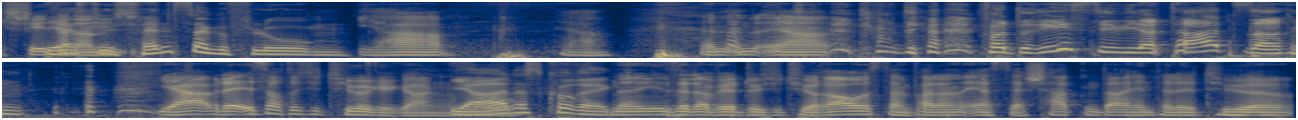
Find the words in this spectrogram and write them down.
steht Der er ist dann. durchs Fenster geflogen. Ja, ja. Ja, Du verdrehst dir wieder Tatsachen. ja, aber der ist auch durch die Tür gegangen. Ja, so. das ist korrekt. Dann ist er da wieder durch die Tür raus, dann war dann erst der Schatten da hinter der Tür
